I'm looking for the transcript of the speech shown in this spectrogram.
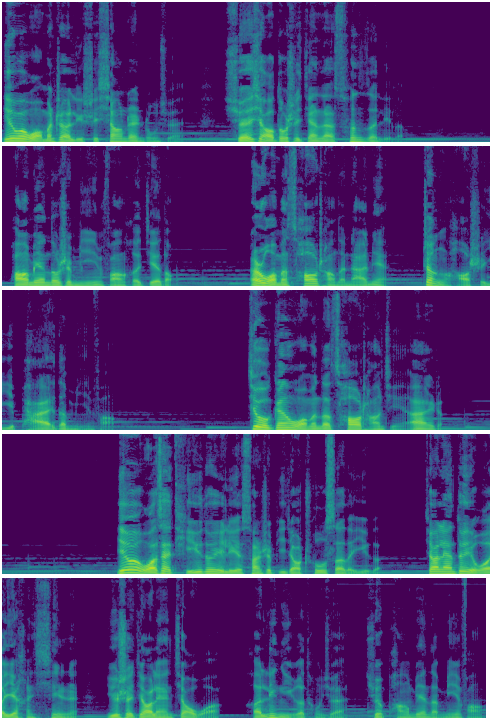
因为我们这里是乡镇中学，学校都是建在村子里的，旁边都是民房和街道，而我们操场的南面正好是一排的民房，就跟我们的操场紧挨着。因为我在体育队里算是比较出色的一个，教练对我也很信任，于是教练叫我。和另一个同学去旁边的民房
